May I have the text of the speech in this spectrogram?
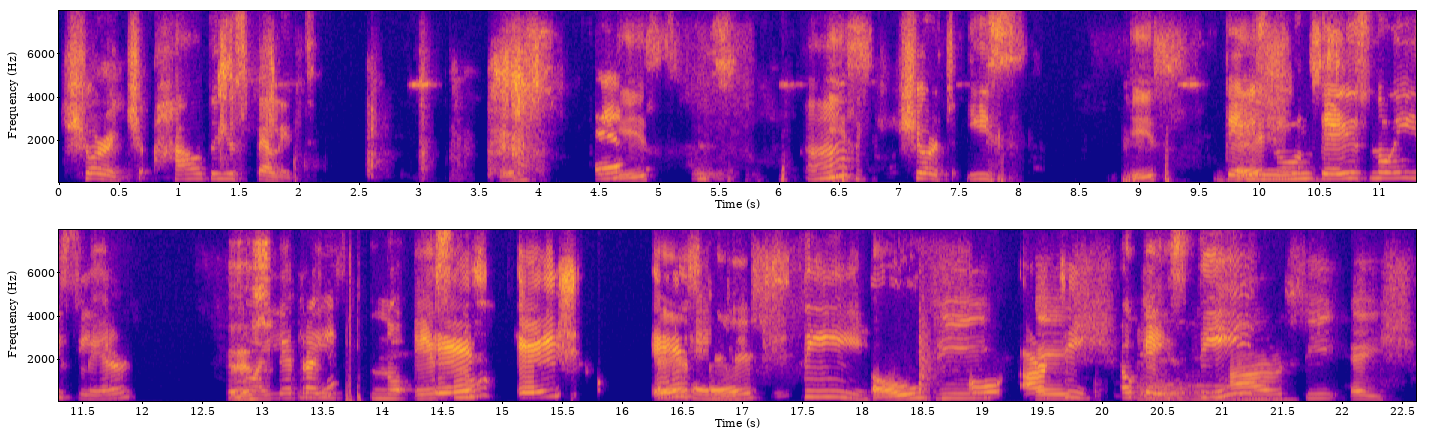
Church, how do you spell it? S, F, Is, Ah, Is. church is. is, There is no, Es. there is no is letter. No hay letra I. No es, Es, no. H, S, H, Sí. O, C O, R, T. Okay, sí. R C H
